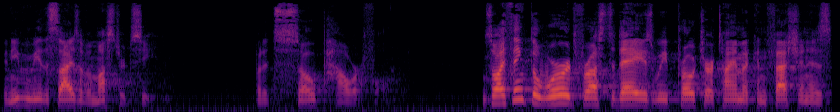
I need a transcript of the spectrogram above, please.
It can even be the size of a mustard seed. But it's so powerful. So I think the word for us today as we approach our time of confession is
